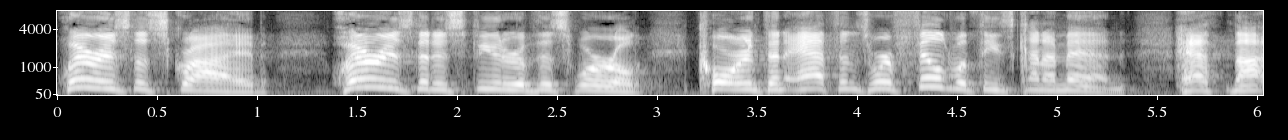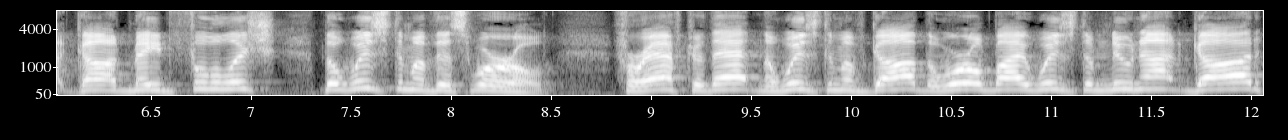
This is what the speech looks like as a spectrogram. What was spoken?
Where is the scribe? Where is the disputer of this world? Corinth and Athens were filled with these kind of men. Hath not God made foolish the wisdom of this world? For after that, in the wisdom of God, the world by wisdom knew not God.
